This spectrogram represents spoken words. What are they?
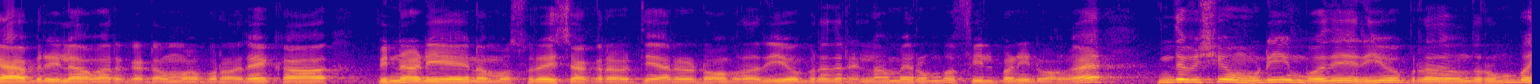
கேப்ரிலாவாக இருக்கட்டும் அப்புறம் ரேகா பின்னாடியே நம்ம சுரேஷ் சக்கரவர்த்தியாக இருக்கட்டும் அப்புறம் ரியோ பிரதர் எல்லாமே ரொம்ப ஃபீல் பண்ணிவிடுவாங்க இந்த விஷயம் முடியும் போதே ரியோ பிரதர் வந்து ரொம்ப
